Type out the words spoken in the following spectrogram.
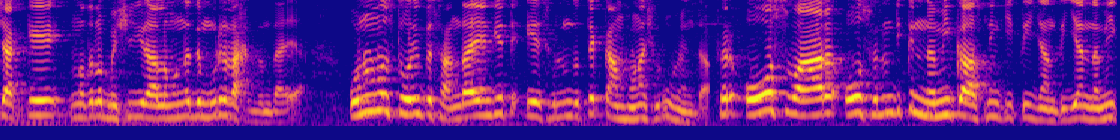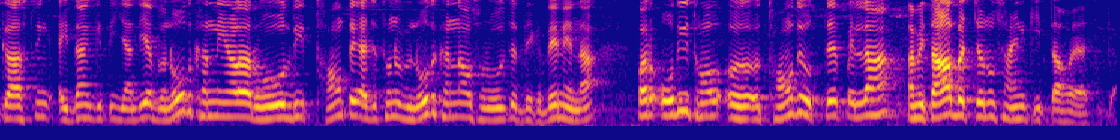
ਚੱਕ ਕੇ ਮਤਲਬ ਮਸ਼ੀਰ ਆਲਮ ਉਹਨਾਂ ਦੇ ਮੂਹਰੇ ਰੱਖ ਦਿੰਦਾ ਆ। ਉਹਨਾਂ ਨੂੰ ਸਟੋਰੀ ਪਸੰਦ ਆ ਜਾਂਦੀ ਹੈ ਤੇ ਇਸ ਫਿਲਮ ਦੇ ਉੱਤੇ ਕੰਮ ਹੋਣਾ ਸ਼ੁਰੂ ਹੋ ਜਾਂਦਾ। ਫਿਰ ਉਸ ਵਾਰ ਉਸ ਫਿਲਮ ਦੀ ਇੱਕ ਨਵੀਂ ਕਾਸਟਿੰਗ ਕੀਤੀ ਜਾਂਦੀ ਹੈ ਨਵੀਂ ਕਾਸਟਿੰਗ ਇਦਾਂ ਕੀਤੀ ਜਾਂਦੀ ਹੈ ਵਿਨੋਦ ਖੰਨੇ ਵਾਲਾ ਰੋਲ ਦੀ ਥਾਂ ਤੇ ਅੱਜ ਤੁਹਾਨੂੰ ਵਿਨੋਦ ਖੰਨਾ ਉਸ ਰੋਲ 'ਚ ਦਿਖਦੇ ਨੇ ਨਾ। ਪਰ ਉਹਦੀ ਥਾਂ ਥਾਂ ਦੇ ਉੱਤੇ ਪਹਿਲਾਂ ਅਮਿਤਾਭ ਬੱਚਨ ਨੂੰ ਸਾਈਨ ਕੀਤਾ ਹੋਇਆ ਸੀਗਾ।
